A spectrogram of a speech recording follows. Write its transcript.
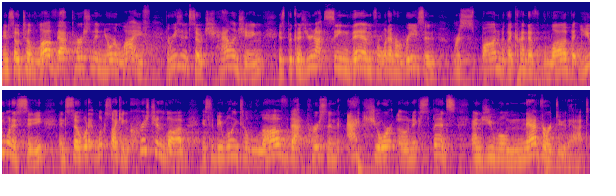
And so to love that person in your life, the reason it's so challenging is because you're not seeing them, for whatever reason, respond with the kind of love that you want to see. And so, what it looks like in Christian love is to be willing to love that person at your own expense. And you will never do that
